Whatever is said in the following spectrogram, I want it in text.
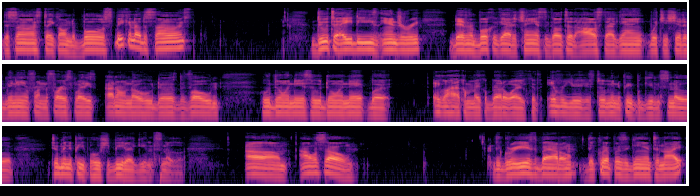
The Suns take on the Bulls. Speaking of the Suns, due to AD's injury, Devin Booker got a chance to go to the All Star game, which he should have been in from the first place. I don't know who does the voting, who doing this, who doing that, but they're gonna have to make a better way because every year it's too many people getting snubbed too many people who should be there getting snubbed. Um, also, the Grizz battle the Clippers again tonight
